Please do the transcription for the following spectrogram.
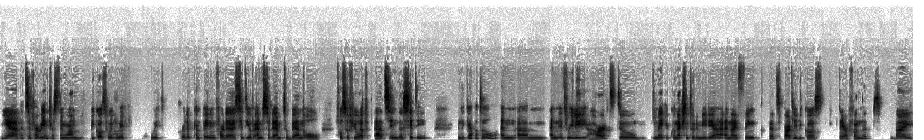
Yeah, that's a very interesting one because we, we've we've we're campaigning for the city of Amsterdam to ban all fossil fuel ads in the city in the capital and um, and it's really hard to make a connection to the media and i think that's partly because they are funded by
